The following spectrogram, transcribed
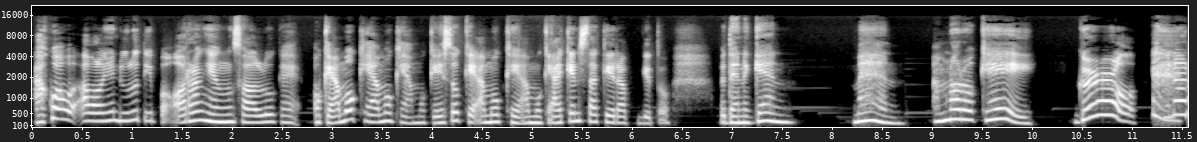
aku aw- awalnya dulu tipe orang yang selalu kayak oke I'm okay, I'm okay, I'm okay, it's okay, I'm okay, I'm okay, I can suck it up gitu. But then again, man, I'm not okay. Girl, you're not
